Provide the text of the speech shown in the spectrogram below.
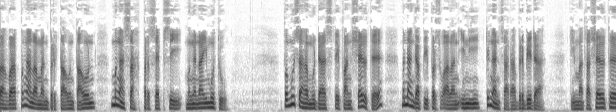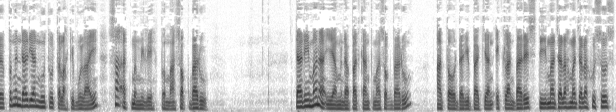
bahwa pengalaman bertahun-tahun mengasah persepsi mengenai mutu. Pengusaha muda Stefan Schelte menanggapi persoalan ini dengan cara berbeda. Di mata Schelte, pengendalian mutu telah dimulai saat memilih pemasok baru. Dari mana ia mendapatkan pemasok baru? Atau dari bagian iklan baris di majalah-majalah khusus,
